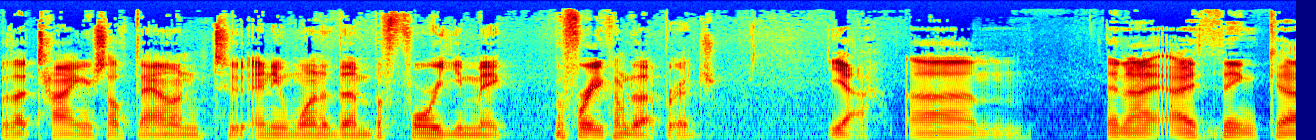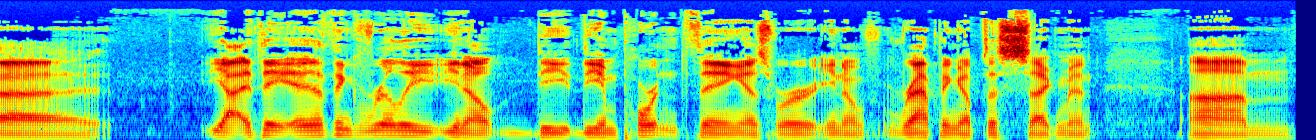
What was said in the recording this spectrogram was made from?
without tying yourself down to any one of them before you make before you come to that bridge. Yeah, um, and I, I think, uh, yeah, I think, I think really, you know, the the important thing as we're, you know, wrapping up this segment, um,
